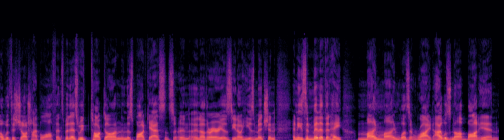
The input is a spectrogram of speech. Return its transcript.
uh, with this Josh Heupel offense. But as we've talked on in this podcast and in, in other areas, you know, he has mentioned and he's admitted that, hey, my mind wasn't right. I was not bought in.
